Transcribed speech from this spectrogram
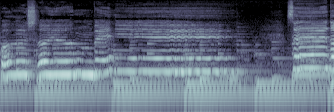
Bağışlayın beni. Sevdalarım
